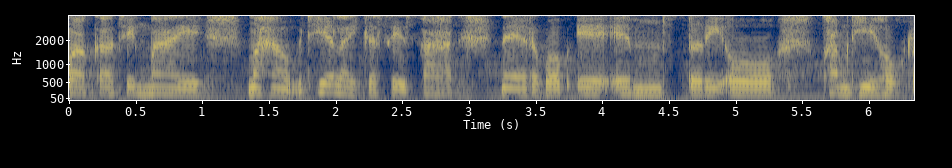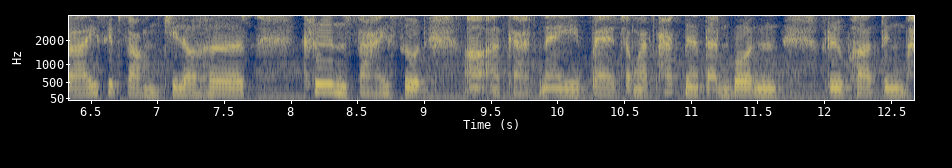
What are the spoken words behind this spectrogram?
บกเชียงใหม่ มหาวิทยาลัยเกษตรศาสตร์ ในระบบ AM Stereo ความถี่612กิโลเฮิรตซ์คลื่นซ้ายสุดออกอากาศใน 8 จังหวัดภาคเหนือตอนบน หรือพอตึงภ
